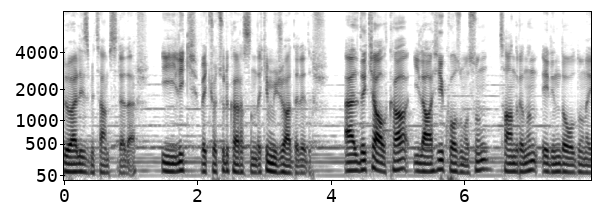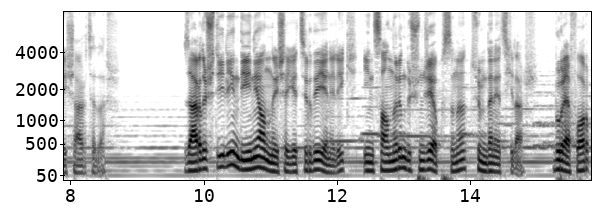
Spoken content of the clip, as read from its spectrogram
dualizmi temsil eder. İyilik ve kötülük arasındaki mücadeledir. Eldeki halka ilahi kozmosun Tanrı'nın elinde olduğuna işaret eder. Zerdüştiliğin dini anlayışa getirdiği yenilik, insanların düşünce yapısını tümden etkiler. Bu reform,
